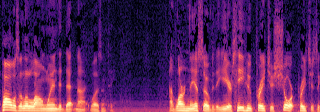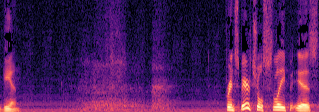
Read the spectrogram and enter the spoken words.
Paul was a little long winded that night, wasn't he? I've learned this over the years. He who preaches short preaches again. Friend, spiritual sleep is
